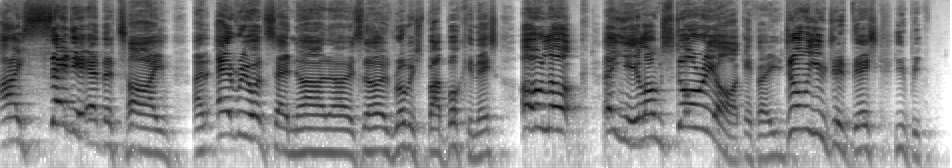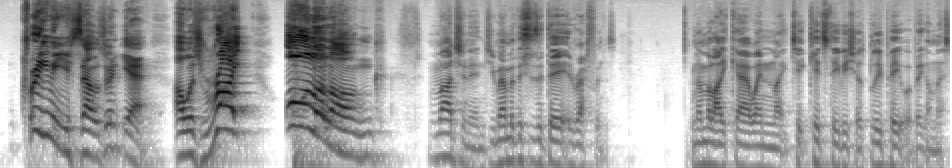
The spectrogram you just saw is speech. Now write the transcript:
I said it at the time, and everyone said, no, no, it's uh, rubbish, bad booking this. Oh, look, a year long story arc. If AEW did this, you'd be creaming yourselves, wouldn't you? I was right all along. Imagining, do you remember this is a dated reference? Remember, like uh, when like t- kids' TV shows, Blue Peter were big on this.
